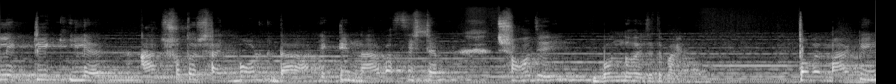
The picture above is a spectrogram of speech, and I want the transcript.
ইলেকট্রিক ইলের আটশত ষাট ভোল্ট দ্বারা একটি নার্ভাস সিস্টেম সহজেই বন্ধ হয়ে যেতে পারে। তবে মার্টিন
